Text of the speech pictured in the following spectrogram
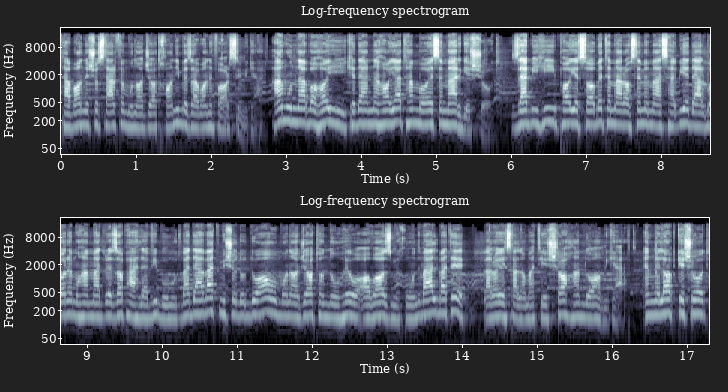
توانش و صرف مناجات خانی به زبان فارسی می‌کرد. همون نواهایی که در نهایت هم باعث مرگش شد. زبیهی پای ثابت مراسم مذهبی دربار محمد رضا پهلوی بود و دعوت می‌شد و دعا و مناجات و نوحه و آواز می‌خوند و البته برای سلامتی شاه هم دعا می‌کرد. انقلاب که شد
